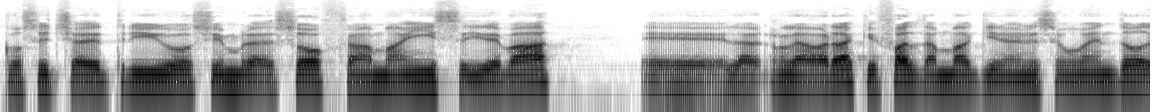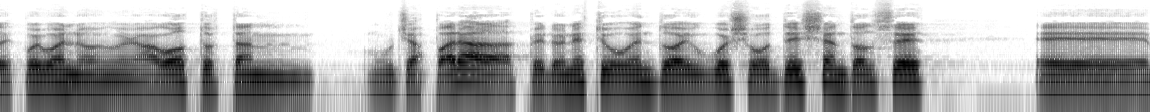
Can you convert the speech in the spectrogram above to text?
cosecha de trigo, siembra de soja, maíz y demás. Eh, la, verdad es que faltan máquinas en ese momento. Después, bueno, en agosto están muchas paradas, pero en este momento hay un cuello botella, entonces eh,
